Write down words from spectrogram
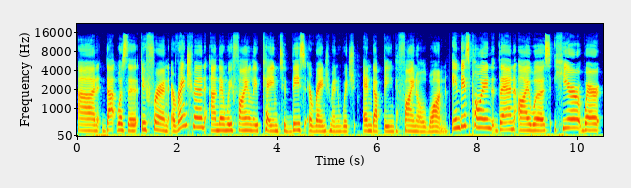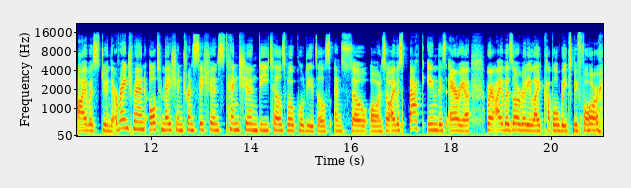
and that was the different arrangement and then we finally came to this arrangement which ended up being the final one. In this point then I was here where I was doing the arrangement, automation, transitions, tension, details, vocal details and so on. So I was back in this area where I was already like a couple weeks before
